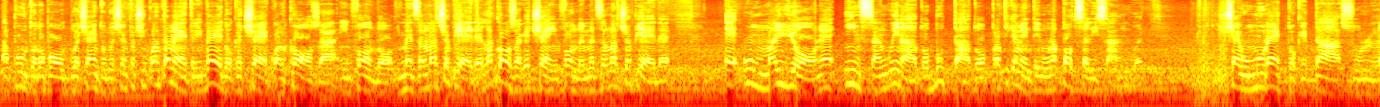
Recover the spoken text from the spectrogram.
appunto dopo 200-250 metri vedo che c'è qualcosa in fondo in mezzo al marciapiede, la cosa che c'è in fondo in mezzo al marciapiede è un maglione insanguinato buttato praticamente in una pozza di sangue. C'è un muretto che dà sul,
